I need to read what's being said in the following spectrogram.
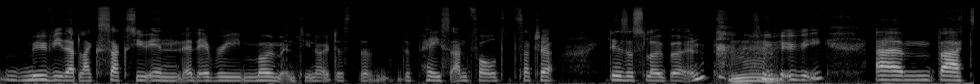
movie that like sucks you in at every moment. You know, just the the pace unfolds. It's such a it is a slow burn movie, um, but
